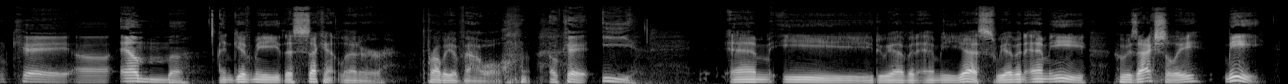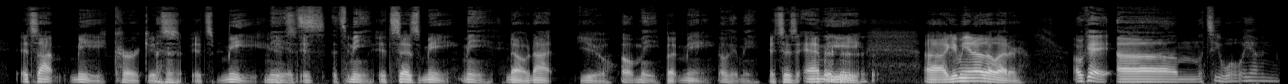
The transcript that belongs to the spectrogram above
Okay. Uh, M. and give me the second letter, probably a vowel. Okay. E. M E. Do we have an M E? Yes, we have an M E who is actually me. It's not me, Kirk. It's it's me. Me. It's, it's, me. It says me. Me. No, not you, Oh, me. but me. Okay, me. It says M E. uh, give me another letter. Okay. Um, let's see. What we haven't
